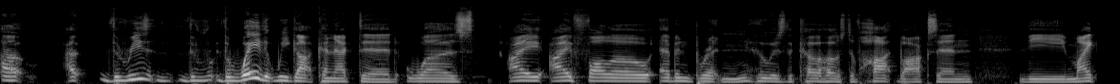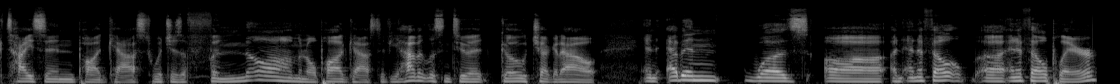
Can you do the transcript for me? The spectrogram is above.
Uh, I, the reason the the way that we got connected was I I follow Eben Britton, who is the co-host of Hot Boxing, the Mike Tyson podcast, which is a phenomenal podcast. If you haven't listened to it, go check it out. And Eben was uh, an NFL uh, NFL player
